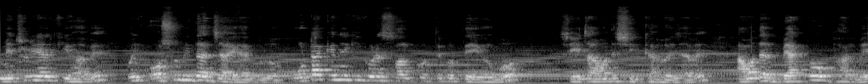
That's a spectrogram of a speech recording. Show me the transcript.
মেটেরিয়াল কি হবে? ওই অসুবিধার জায়গাগুলো। ওটাকে নিয়ে কি করে সলভ করতে করতে এগোবো? সেটা আমাদের শিক্ষা হয়ে যাবে। আমাদের ব্যাপকভাবে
